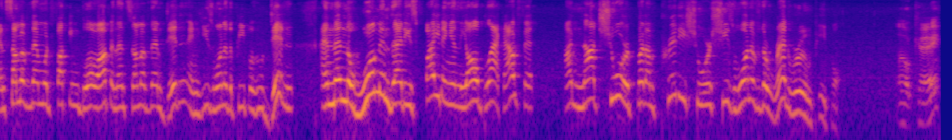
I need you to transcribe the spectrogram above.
and some of them would fucking blow up, and then some of them didn't, and he's one of the people who didn't. And then the woman that he's fighting in the all black outfit, I'm not sure, but I'm pretty sure she's one of the Red Room people Okay.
